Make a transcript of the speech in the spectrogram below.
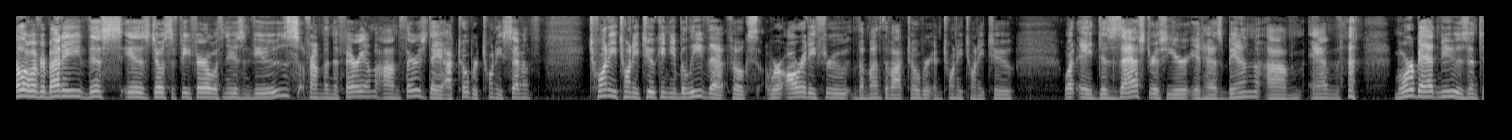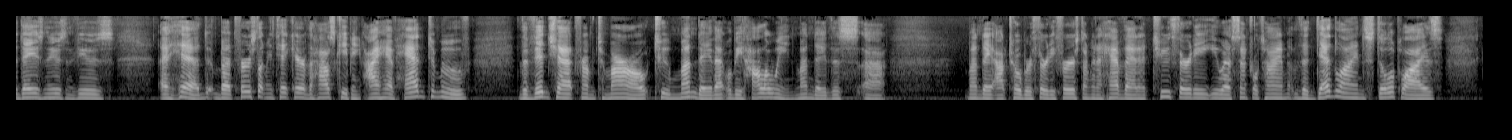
Hello, everybody. This is Joseph P. Farrell with News and Views from the Nefarium on Thursday, October 27th, 2022. Can you believe that, folks? We're already through the month of October in 2022. What a disastrous year it has been. Um, and more bad news in today's News and Views ahead. But first, let me take care of the housekeeping. I have had to move the vid chat from tomorrow to Monday. That will be Halloween Monday. This uh, Monday, October 31st. I'm going to have that at 2:30 U.S. Central Time. The deadline still applies.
